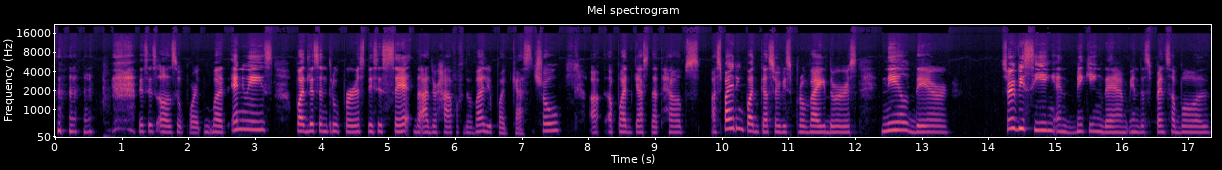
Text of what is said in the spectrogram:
this is all support. But anyways, Pod Listen Troopers, this is Se, the other half of the Value Podcast Show, uh, a podcast that helps aspiring podcast service providers nail their servicing and making them indispensable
